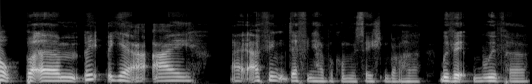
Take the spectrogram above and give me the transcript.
Oh, but um, but, but yeah, I, I I think definitely have a conversation about her with it with her,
